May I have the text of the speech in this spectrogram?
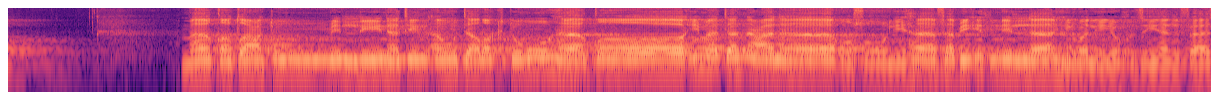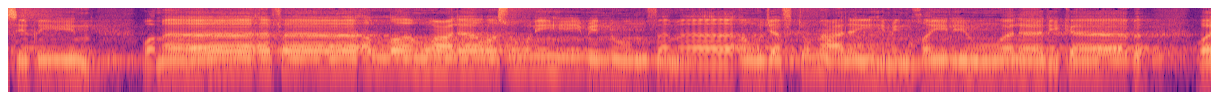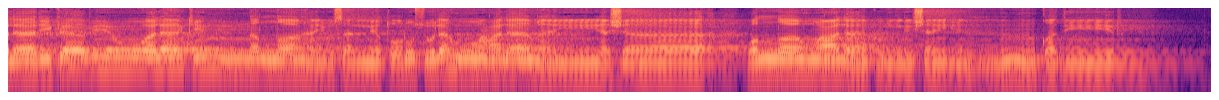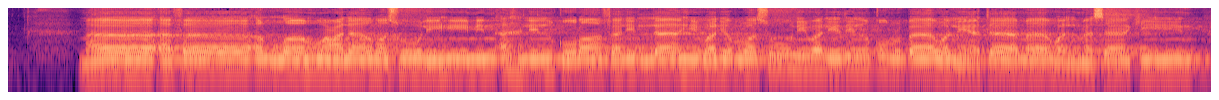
ما قطعتم من لينة أو تركتموها قائمة على أصولها فبإذن الله وليخزي الفاسقين. وما أفاء الله على رسوله منهم فما أوجفتم عليه من خيل ولا ركاب ولا ركاب ولكن الله يسلط رسله على من يشاء. والله على كل شيء قدير. ما أفاء الله على رسوله من أهل القرى فلله وللرسول ولذي القربى واليتامى والمساكين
